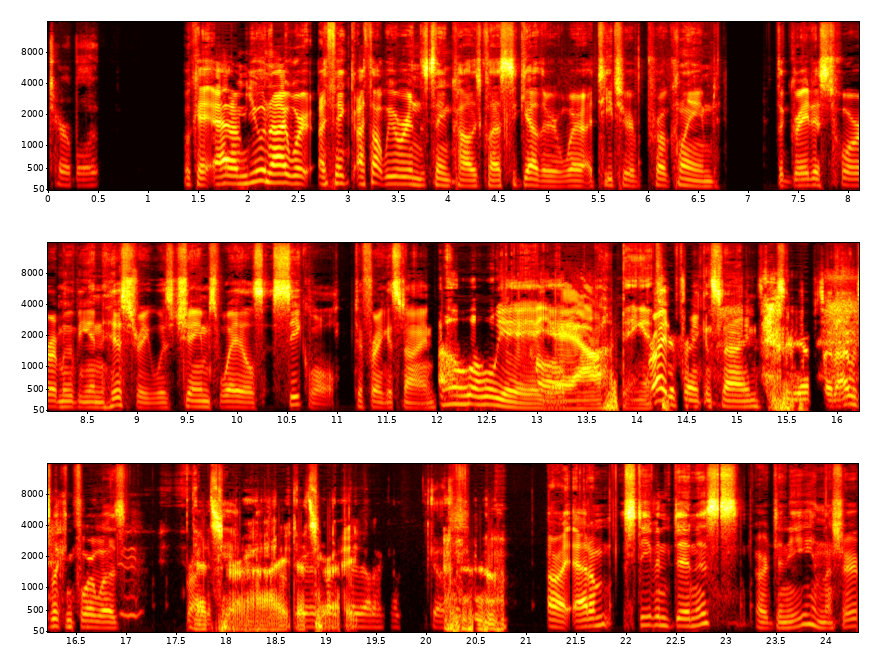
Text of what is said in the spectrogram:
terrible at. Okay, Adam, you and I were, I think, I thought we were in the same college class together where a teacher proclaimed the greatest horror movie in history was James Whale's sequel to Frankenstein. Oh, oh, oh yeah, yeah, Oh. yeah. Dang it. Bride of Frankenstein. So the episode I was looking for was Bride That's right. That's right. Gotcha. All right, Adam. Stephen Dennis, or Denis, I'm not sure,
